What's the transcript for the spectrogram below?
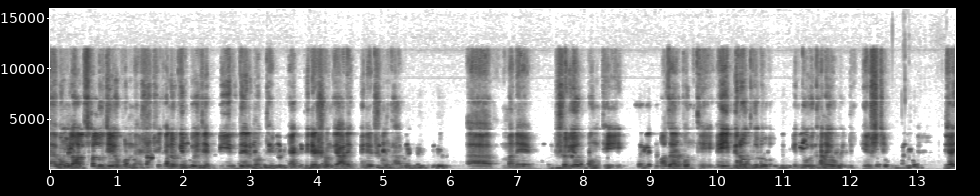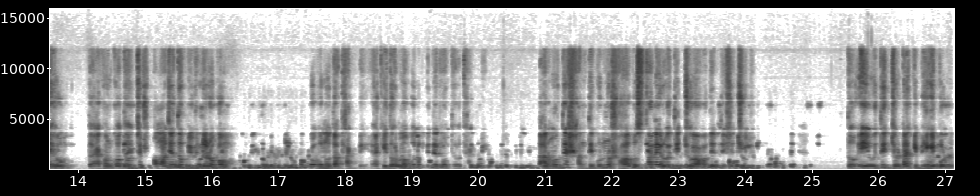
এবং লাল সালু যে উপন্যাস সেখানেও কিন্তু ওই যে পীরদের মধ্যে এক পীরের সঙ্গে আরেক পীরের আহ, মানে শরীয়তপন্থী মাজারপন্থী এই বিরোধগুলো কিন্তু ওইখানেও এসছে। যাই হোক তো এখন কথা হচ্ছে সমাজে তো বিভিন্ন রকম প্রবণতা থাকবে, একই ধর্মাবলম্বীদের মধ্যেও থাকবে। তার মধ্যে শান্তিপূর্ণ সহাবস্থানের ঐতিহ্য আমাদের দেশে ছিল। তো এই ঐতিহ্যটা কি ভেঙে পড়ল?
